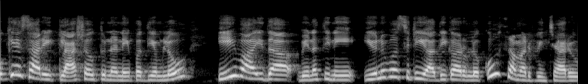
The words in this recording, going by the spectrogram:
ఒకేసారి క్లాష్ అవుతున్న నేపథ్యంలో ఈ వాయిదా వినతిని యూనివర్సిటీ అధికారులకు సమర్పించారు.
